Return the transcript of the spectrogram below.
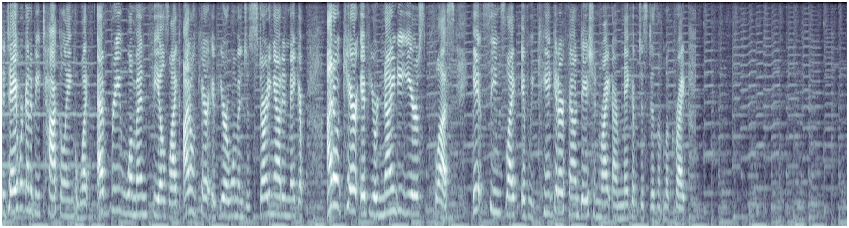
Today we're going to be tackling what every woman feels like. I don't care if you're a woman just starting out in makeup. I don't care if you're 90 years plus. It seems like if we can't get our foundation right, our makeup just doesn't look right.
